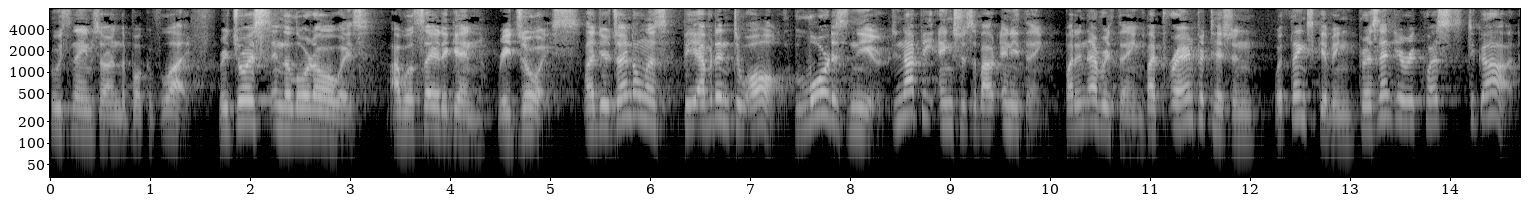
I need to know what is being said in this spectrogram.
whose names are in the book of life. Rejoice in the Lord always. I will say it again rejoice. Let your gentleness be evident to all. The Lord is near. Do not be anxious about anything, but in everything, by prayer and petition, with thanksgiving, present your requests to God.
